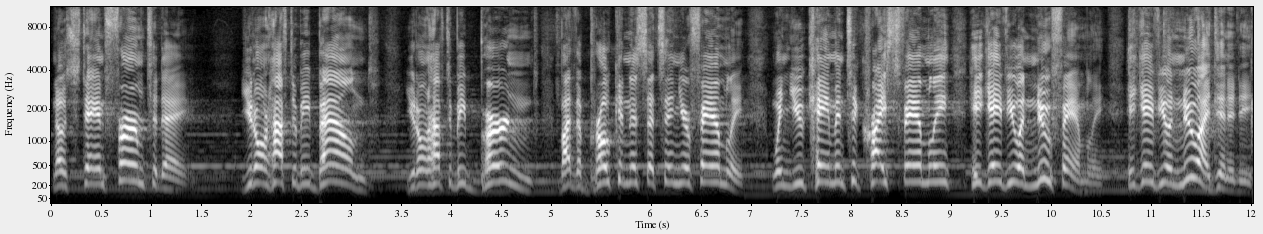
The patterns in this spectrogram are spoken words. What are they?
No, stand firm today. You don't have to be bound. You don't have to be burdened by the brokenness that's in your family. When you came into Christ's family, He gave you a new family. He gave you a new identity.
